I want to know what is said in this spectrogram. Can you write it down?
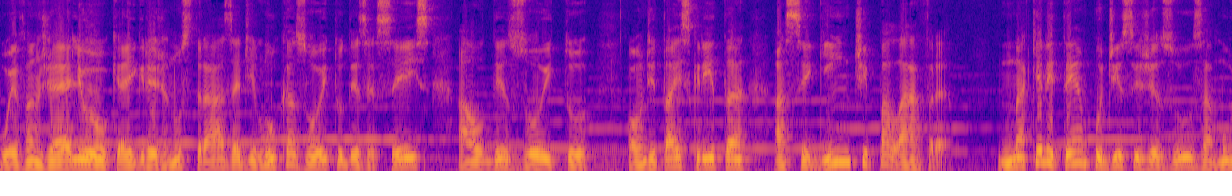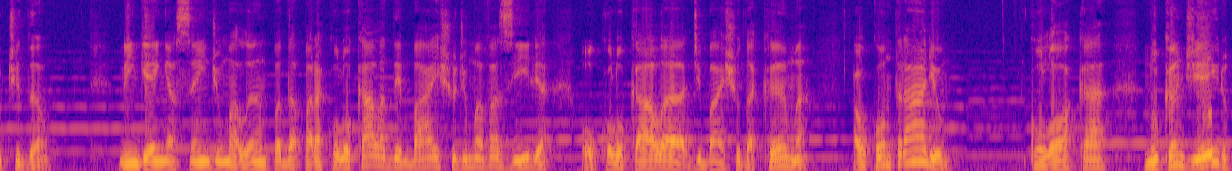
o evangelho que a igreja nos traz é de Lucas 8, 16 ao 18, onde está escrita a seguinte palavra: Naquele tempo disse Jesus à multidão: Ninguém acende uma lâmpada para colocá-la debaixo de uma vasilha ou colocá-la debaixo da cama. Ao contrário, coloca no candeeiro,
